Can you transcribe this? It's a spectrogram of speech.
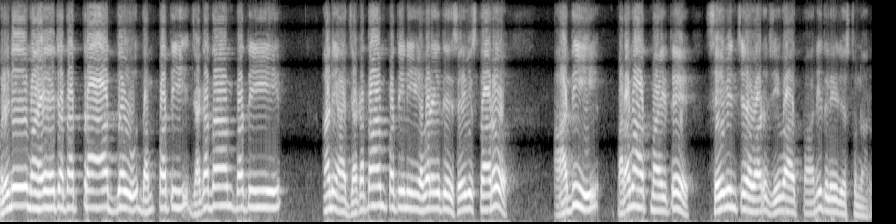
వృణీమహే చ తత్రాద్యౌ దంపతి జగదాంపతి అని ఆ జగతాంపతిని ఎవరైతే సేవిస్తారో అది పరమాత్మ అయితే సేవించేవాడు జీవాత్మ అని తెలియజేస్తున్నారు.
